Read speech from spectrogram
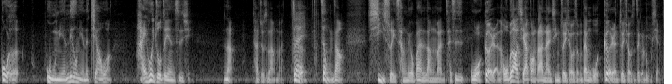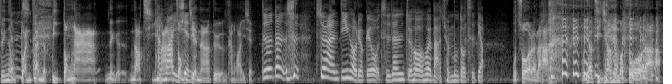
过了五年六年的交往，还会做这件事情，那他就是浪漫。这个这种你知道。细水长流般的浪漫才是我个人啊，我不知道其他广大的男性追求什么，但我个人追求是这个路线。所以那种短暂的壁咚啊，那个然后骑马、啊、中箭啊，对，就是昙花一现。就是，但是 虽然第一口留给我吃，但是最后会把全部都吃掉。不错了啦，不要计较那么多啦。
